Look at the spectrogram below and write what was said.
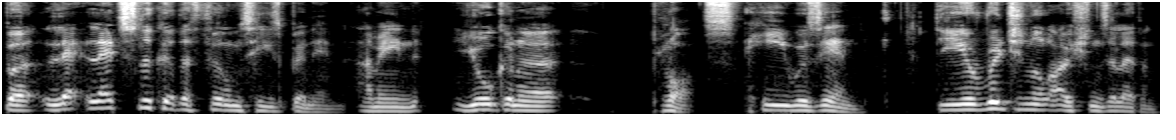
But let, let's look at the films he's been in. I mean, you're going to plots. He was in the original Ocean's Eleven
